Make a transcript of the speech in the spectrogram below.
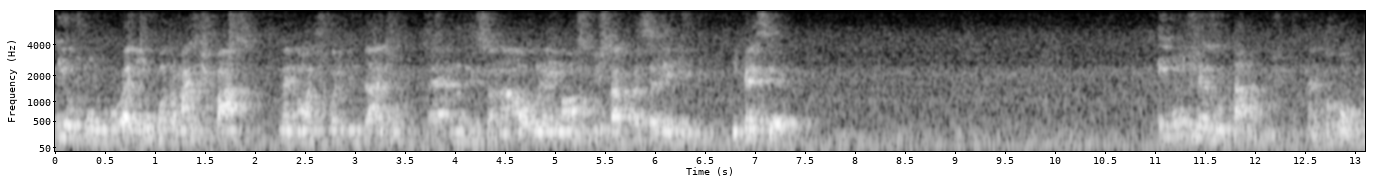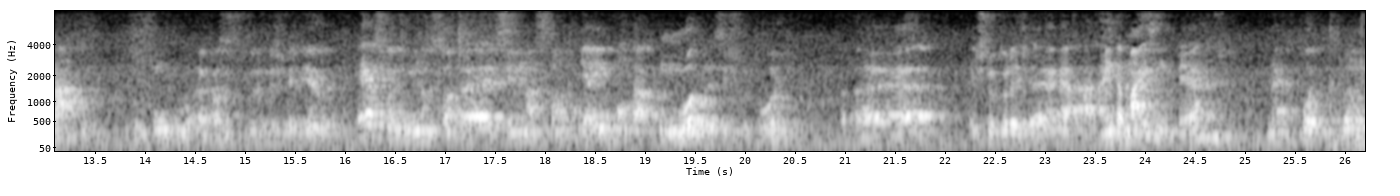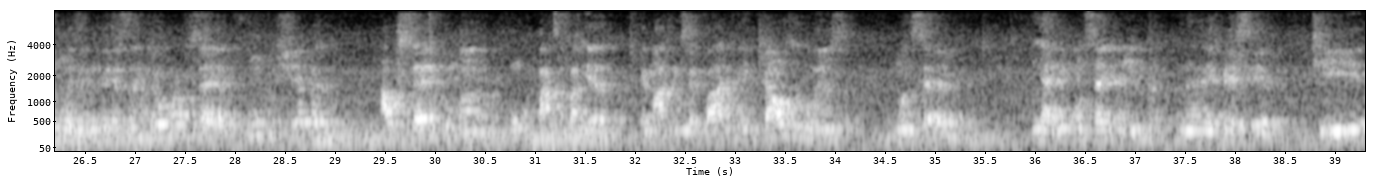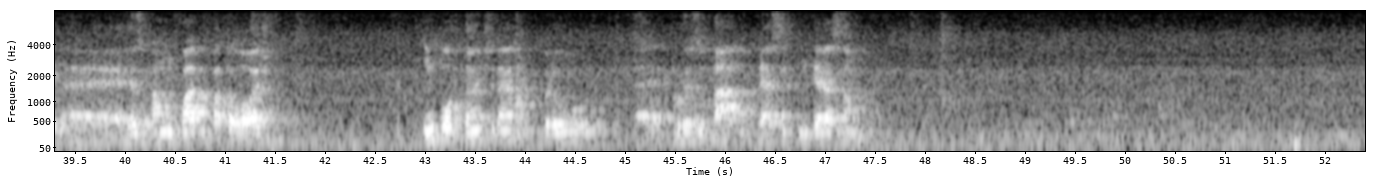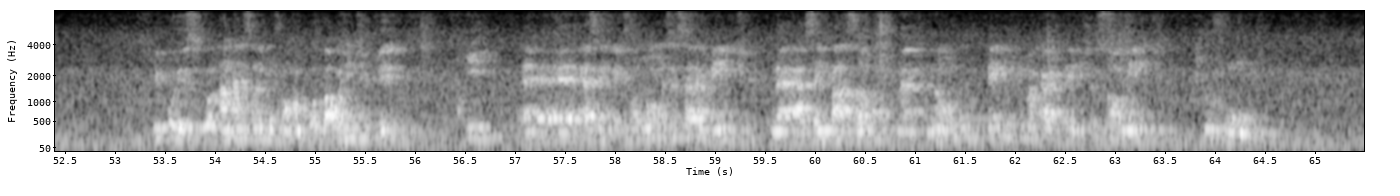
e o fungo ali encontra mais espaço, né? maior disponibilidade é, nutricional né? e maior substrato para se aderir e crescer. E um dos resultados né, do contato do fungo é, com as estruturas do hospedeiro é a sua é, disseminação e aí o contato com outras estruturas, é, estruturas ainda mais internas, né? dando um exemplo interessante é o próprio cérebro. O fungo chega ao cérebro humano, o fungo passa a barreira hematoencefálica e causa doença no cérebro. E aí consegue ainda né, crescer e resultar num quadro patológico importante né, para o é, resultado dessa interação. E por isso, analisando de uma forma global, a gente vê que é, essa infecção não necessariamente, né, essa invasão, né, não depende de uma característica somente do fungo.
